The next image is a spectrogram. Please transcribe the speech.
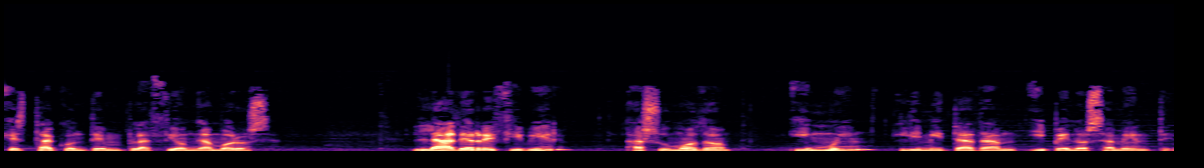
esta contemplación amorosa. La ha de recibir a su modo y muy limitada y penosamente,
